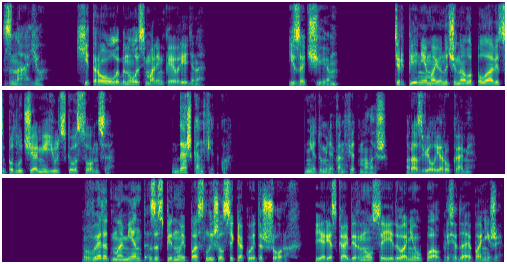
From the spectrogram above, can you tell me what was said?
Знаю. Хитро улыбнулась маленькая вредина. И зачем? Терпение мое начинало плавиться под лучами июльского солнца. «Дашь конфетку?» «Нет у меня конфет, малыш», — развел я руками. В этот момент за спиной послышался какой-то шорох. Я резко обернулся и едва не упал, приседая пониже.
